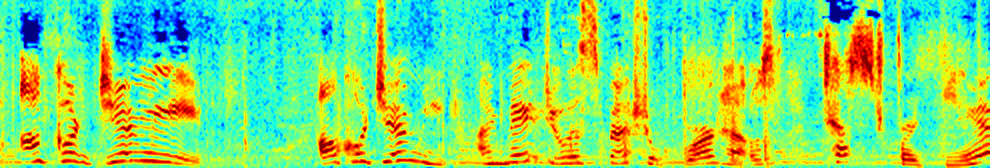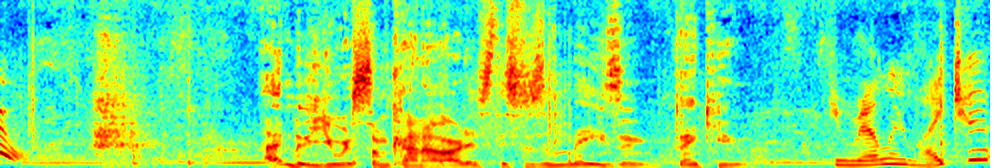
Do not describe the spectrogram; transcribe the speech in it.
Uncle Jimmy. Uncle Jimmy, I made you a special birdhouse just for you. I knew you were some kind of artist. This is amazing. Thank you. You really like it?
